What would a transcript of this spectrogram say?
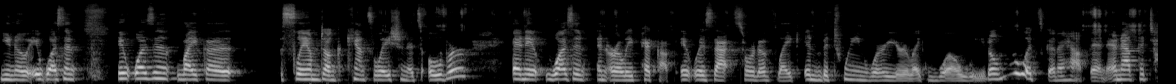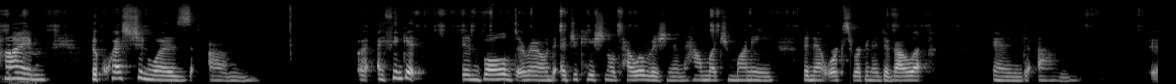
You know, it wasn't it wasn't like a slam dunk cancellation. It's over and it wasn't an early pickup. It was that sort of like in between where you're like, well, we don't know what's going to happen. And at the time, the question was, um, I think it involved around educational television and how much money the networks were going to develop and um, uh,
